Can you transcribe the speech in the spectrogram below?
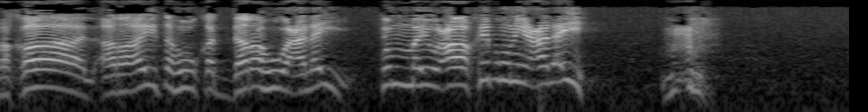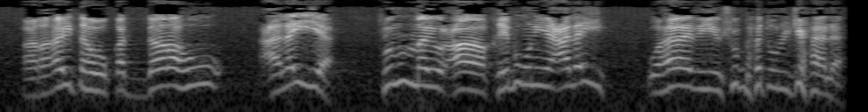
فقال أرأيته قدره علي ثم يعاقبني عليه؟ أرأيته قدره علي ثم يعاقبني عليه؟ وهذه شبهة الجهلة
